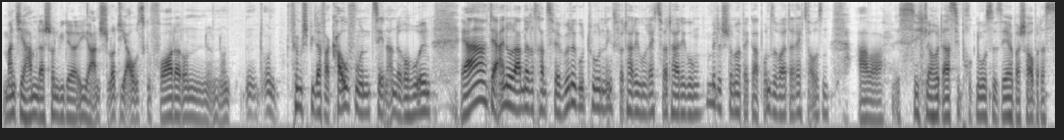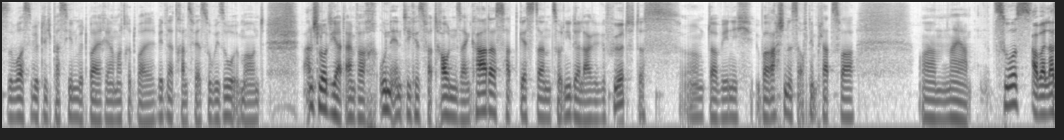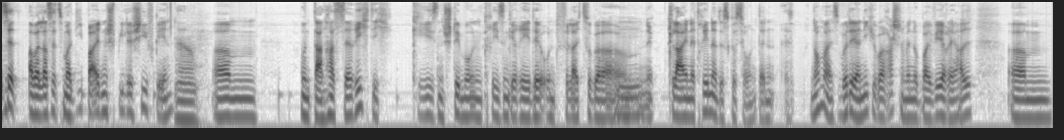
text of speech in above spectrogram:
Manche haben da schon wieder Jan Schlotti ausgefordert und, und, und, und, fünf Spieler verkaufen und zehn andere holen. Ja, der eine oder andere Transfer würde gut tun, Linksverteidigung, Rechtsverteidigung, Mittelstürmer, Backup und so weiter, Rechtsaußen. Aber ist, ich glaube, da ist die Prognose sehr überschaubar, dass sowas wirklich passieren wird bei Real Madrid, weil Wintertransfers sowieso immer. Und Ancelotti hat einfach unendliches Vertrauen in seinen Kaders, hat gestern zur Niederlage geführt, dass äh, da wenig Überraschendes auf dem Platz war. Ähm, naja, Zurs. Aber lass, jetzt, aber lass jetzt mal die beiden Spiele schief gehen. Ja. Ähm, Und dann hast du richtig Krisenstimmung, Krisengerede und vielleicht sogar mhm. eine kleine Trainerdiskussion. Denn nochmal, es würde ja nicht überraschen, wenn du bei Villarreal ähm,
